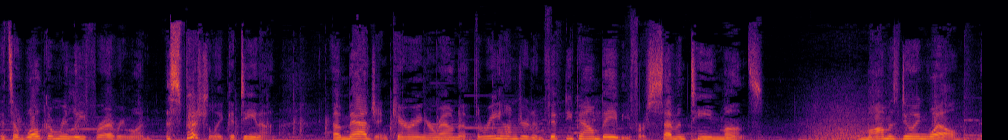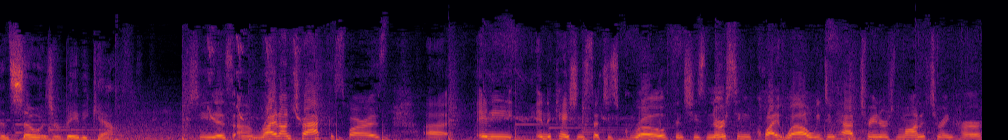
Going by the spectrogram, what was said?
It's a welcome relief for everyone, especially Katina. Imagine carrying around a 350 pound baby for 17 months. Mom is doing well, and so is her baby calf. She is um, right on track as far as uh, any indications such as growth, and she's nursing quite well. We do have trainers monitoring her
